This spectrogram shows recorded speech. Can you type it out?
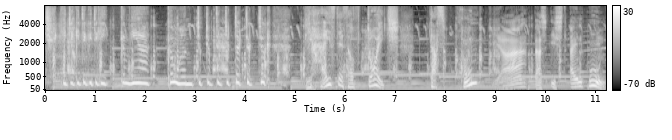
Chicky, chicky, chicky, chicky. Komm her. Come on. Tuk, tuk, tuk, tuk, tuk, tuk, tuk. Wie heißt es auf Deutsch? Das Huhn? Ja, das ist ein Huhn.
